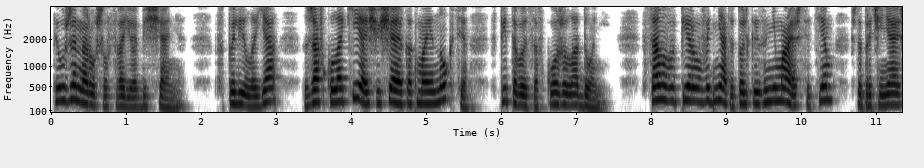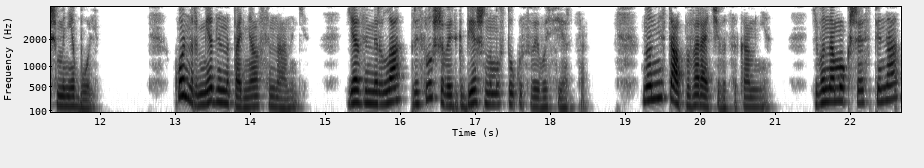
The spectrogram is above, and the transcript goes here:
«Ты уже нарушил свое обещание», — вспылила я, сжав кулаки ощущая, как мои ногти впитываются в кожу ладоней. «С самого первого дня ты только и занимаешься тем, что причиняешь мне боль». Конор медленно поднялся на ноги. Я замерла, прислушиваясь к бешеному стуку своего сердца. Но он не стал поворачиваться ко мне. Его намокшая спина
